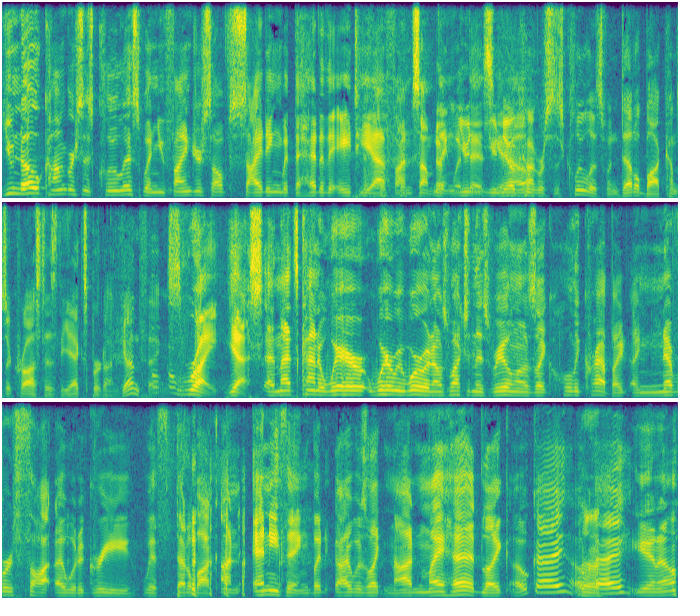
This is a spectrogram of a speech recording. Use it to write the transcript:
you know, Congress is clueless when you find yourself siding with the head of the ATF on No, something with you, this. you You, know, Congress is clueless when Dettelbach comes across as the expert on gun things. Right. Yes, and that's kind of where where we were when I was watching this reel, and I was like, "Holy crap! I, I never thought I would agree with Dettelbach on anything, but I was like nodding my head, like, okay, okay, you know."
